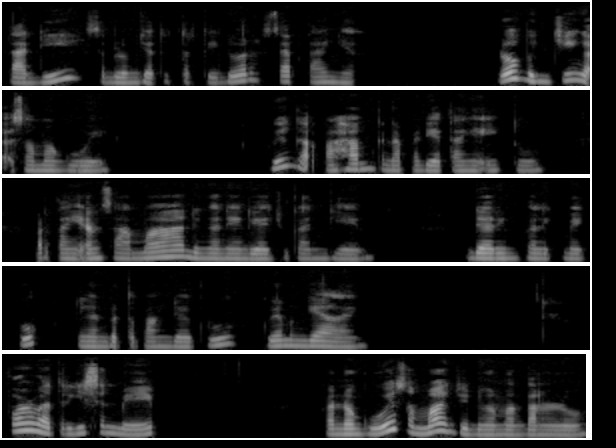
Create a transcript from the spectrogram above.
Tadi, sebelum jatuh tertidur, Sep tanya, Lo benci gak sama gue? Gue gak paham kenapa dia tanya itu. Pertanyaan sama dengan yang diajukan Dian. Dari balik MacBook, dengan bertepang dagu, gue menggeleng. For what reason, babe? Karena gue sama aja dengan mantan lo.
